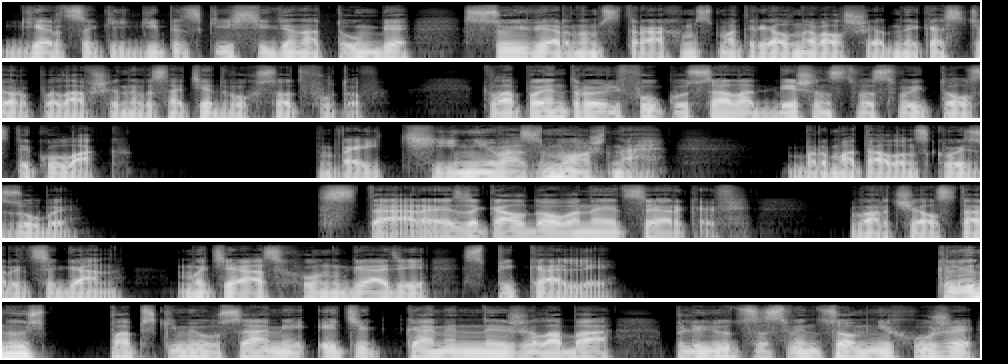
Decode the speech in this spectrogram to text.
Герцог египетский, сидя на тумбе, с суеверным страхом смотрел на волшебный костер, пылавший на высоте двухсот футов. Клопен Троильфу кусал от бешенства свой толстый кулак. «Войти невозможно!» — бормотал он сквозь зубы. «Старая заколдованная церковь!» — ворчал старый цыган, Матиас Хунгади Спикалли. Клянусь папскими усами, эти каменные желоба плюются свинцом не хуже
